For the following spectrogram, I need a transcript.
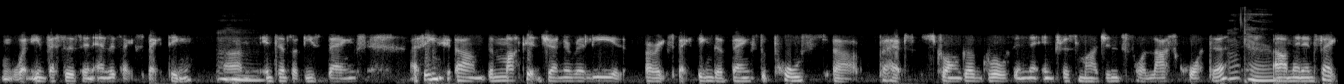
what investors and analysts are expecting um, mm-hmm. in terms of these banks. I think um, the market generally are expecting the banks to post uh, perhaps stronger growth in net interest margins for last quarter. Okay. Um, and in fact,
